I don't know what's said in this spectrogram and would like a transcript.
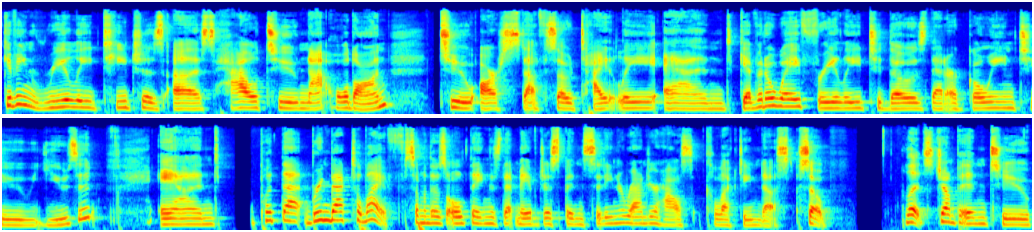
giving really teaches us how to not hold on to our stuff so tightly and give it away freely to those that are going to use it and put that bring back to life some of those old things that may have just been sitting around your house collecting dust. So, Let's jump into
